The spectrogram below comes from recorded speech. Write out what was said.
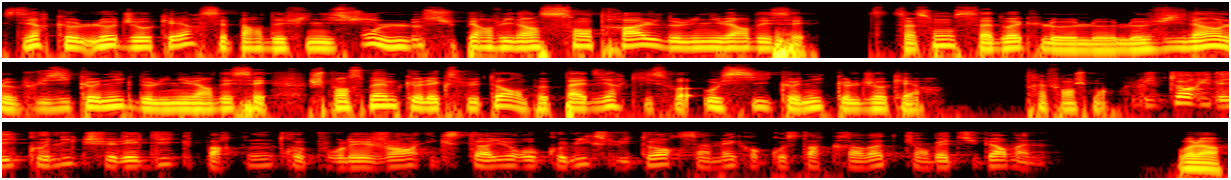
c'est-à-dire que le Joker, c'est par définition le super vilain central de l'univers DC. De toute façon, ça doit être le, le- le vilain le plus iconique de l'univers DC. Je pense même que Lex Luthor, on peut pas dire qu'il soit aussi iconique que le Joker. Très franchement. Luthor, il est iconique chez les geeks. Par contre, pour les gens extérieurs aux comics, Luthor, c'est un mec en costard cravate qui embête Superman. Voilà.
